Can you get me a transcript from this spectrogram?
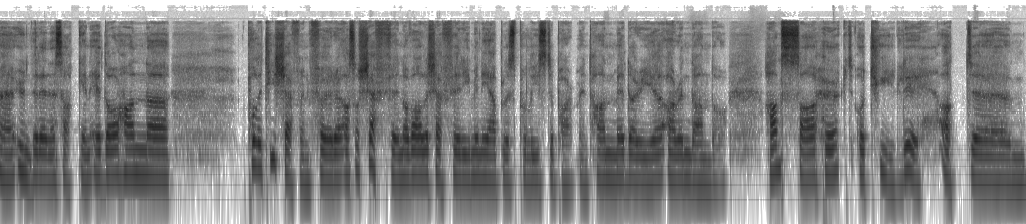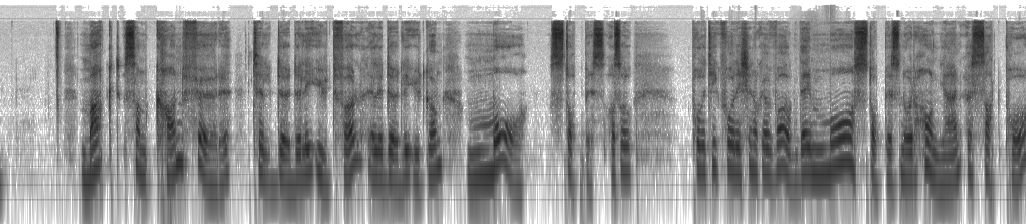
uh, under denne saken, er da han uh, politisjefen for, altså sjefen av alle sjefer i Minneapolis Police Department, han Medaria Arendando, han sa høyt og tydelig at uh, makt som kan føre til dødelig utfall, eller dødelig utgang, må stoppes. Altså, politikk får ikke noe valg. Det må stoppes når håndjern er satt på,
